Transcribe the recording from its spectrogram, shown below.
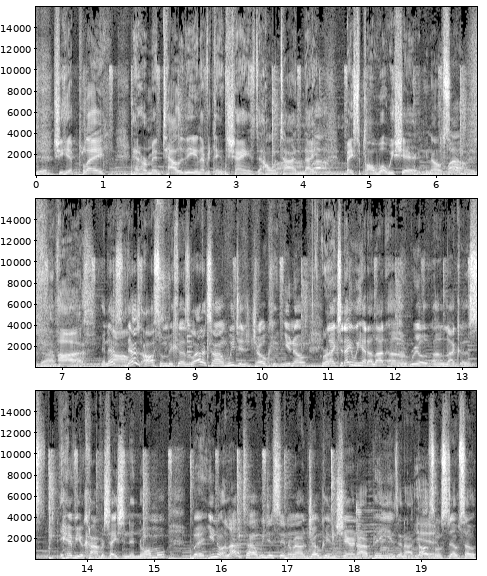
Yeah. She hit play, and her mentality and everything changed that whole entire night Wow. based upon what we shared. You know, so Wow. Praise God for uh. And that's um, that's awesome because a lot of time we just joking, you know. Right. Like today we had a lot of real uh, like a heavier conversation than normal, but you know a lot of times we just sitting around joking, sharing our opinions and our thoughts Yeah. on stuff. So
